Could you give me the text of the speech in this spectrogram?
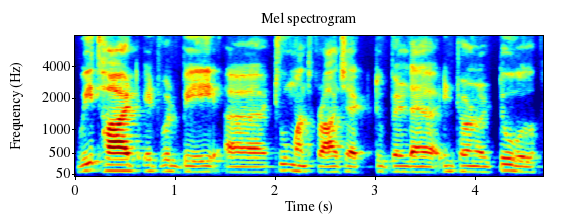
We thought it would be a two-month project to build an internal tool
